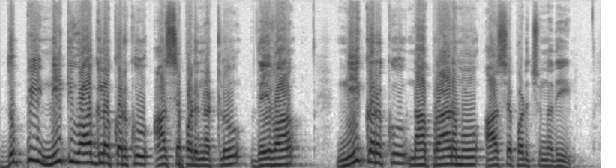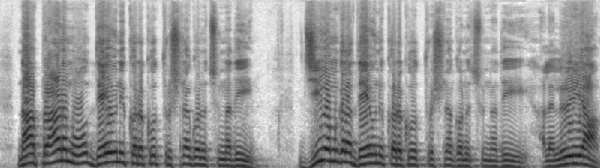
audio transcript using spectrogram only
దుప్పి నీటి వాగుల కొరకు ఆశపడినట్లు దేవా నీ కొరకు నా ప్రాణము ఆశపడుచున్నది. నా ప్రాణము దేవుని కొరకు తృష్ణగొనుచున్నది జీవము గల దేవుని కొరకు తృష్ణగొనుచున్నది అలలుయా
